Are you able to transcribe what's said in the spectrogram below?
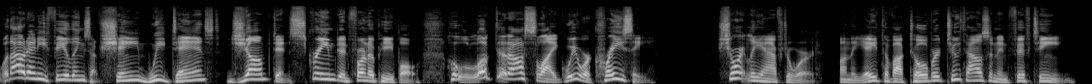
Without any feelings of shame, we danced, jumped, and screamed in front of people who looked at us like we were crazy. Shortly afterward, on the 8th of October 2015,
